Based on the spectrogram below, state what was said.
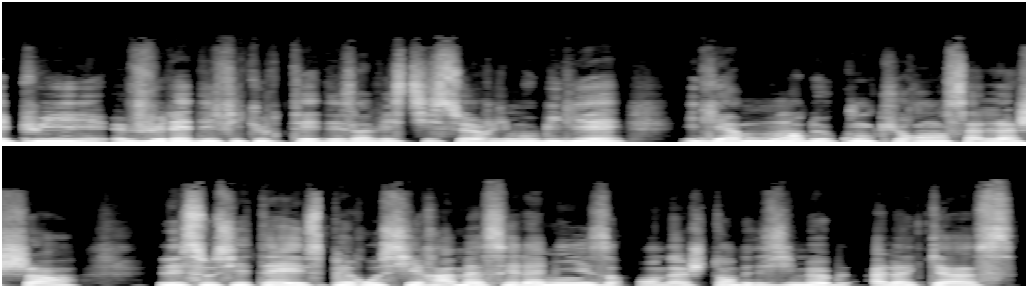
Et puis, vu les difficultés des investisseurs immobiliers, il y a moins de concurrence à l'achat. Les sociétés espèrent aussi ramasser la mise en achetant des immeubles à la casse.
